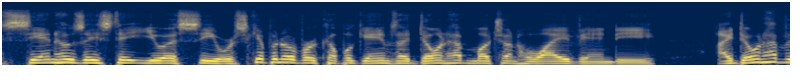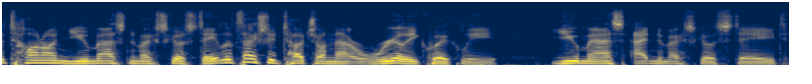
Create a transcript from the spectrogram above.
San Jose State USC. We're skipping over a couple games. I don't have much on Hawaii Vandy. I don't have a ton on UMass New Mexico State. Let's actually touch on that really quickly. UMass at New Mexico State.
